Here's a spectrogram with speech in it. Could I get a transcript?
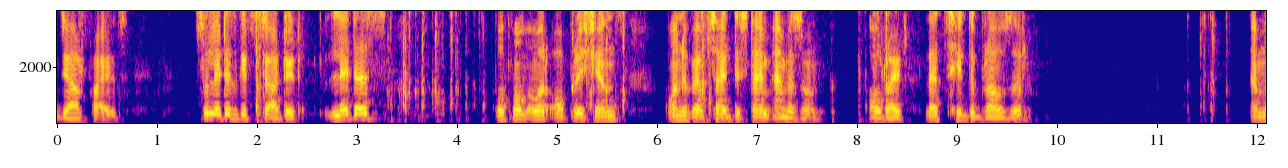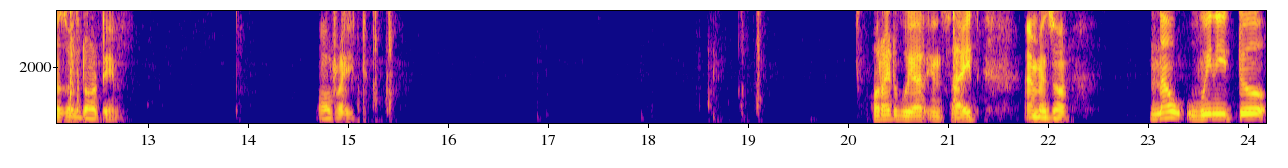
jar files. So let us get started. Let us perform our operations on a website this time amazon. All right let's hit the browser. Amazon.in all right all right we are inside amazon. Now we need to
